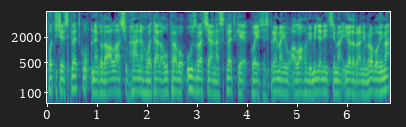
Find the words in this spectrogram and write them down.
potiče spletku nego da Allah subhanahu wa ta'ala upravo uzvraća na spletke koje se spremaju Allahovi miljenicima i odabranim robovima.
